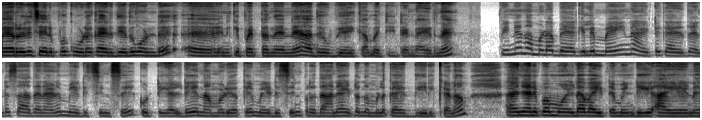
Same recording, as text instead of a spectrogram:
വേറൊരു ചെരുപ്പ് കൂടെ കരുതിയത് കൊണ്ട് എനിക്ക് പെട്ടെന്ന് തന്നെ അത് ഉപയോഗിക്കാൻ പറ്റിയിട്ടുണ്ടായിരുന്നേ. പിന്നെ നമ്മുടെ ബാഗിൽ മെയിനായിട്ട് കരുതേണ്ട സാധനമാണ് മെഡിസിൻസ് കുട്ടികളുടെ നമ്മുടെയൊക്കെ മെഡിസിൻ പ്രധാനമായിട്ടും നമ്മൾ കരുതിയിരിക്കണം. ഞാനിപ്പോൾ മോളുടെ വൈറ്റമിൻ ഡി അയേണ്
